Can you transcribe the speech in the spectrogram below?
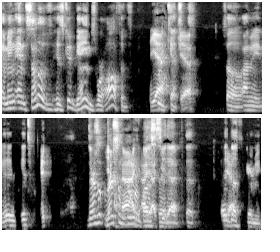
I mean, and some of his good games were off of yeah, three catches. yeah. So I mean, it, it's It- there's a, Yeah, there's some I- boomer I- I see there that that, it Yeah. does scare me.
